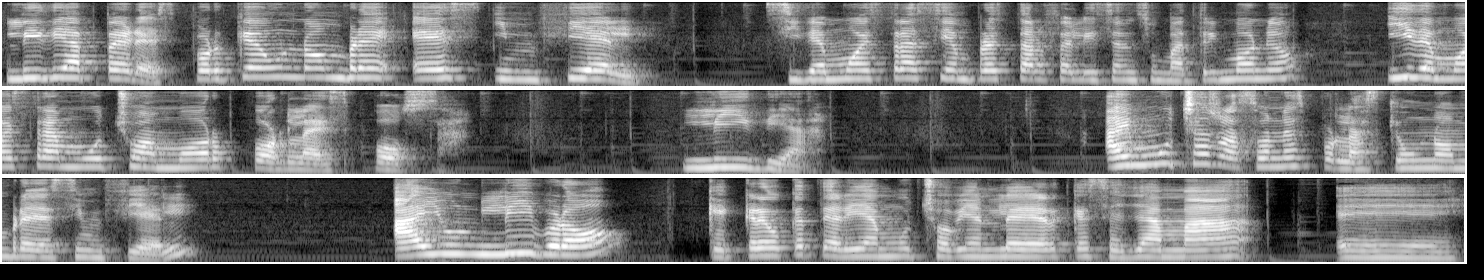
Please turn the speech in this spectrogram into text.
Lidia Pérez, ¿por qué un hombre es infiel? Si demuestra siempre estar feliz en su matrimonio y demuestra mucho amor por la esposa. Lidia, hay muchas razones por las que un hombre es infiel. Hay un libro que creo que te haría mucho bien leer que se llama, eh,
